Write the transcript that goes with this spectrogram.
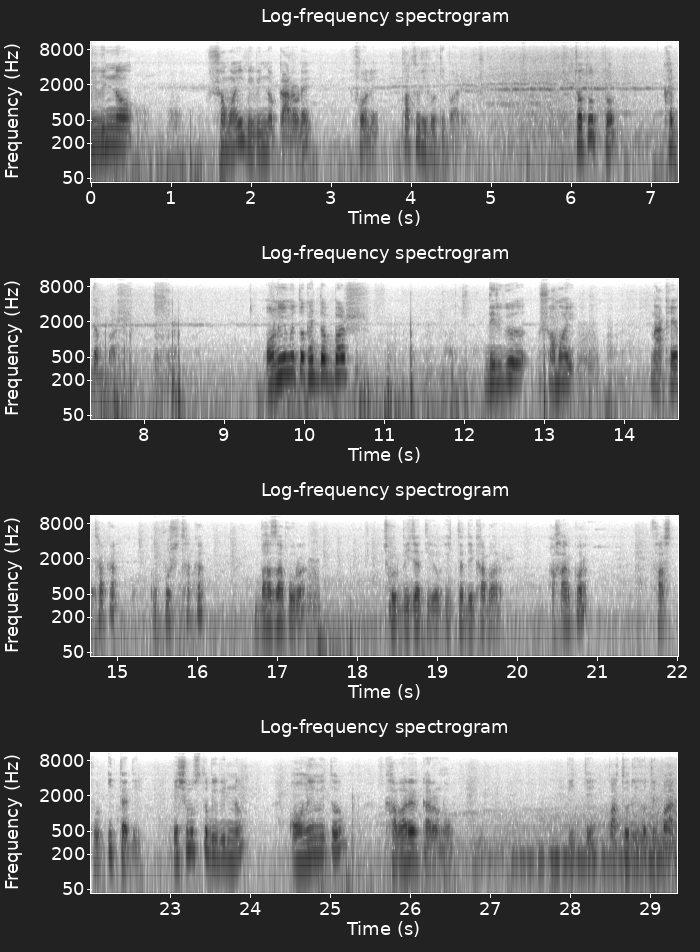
বিভিন্ন সময় বিভিন্ন কারণে ফলে পাথরি হতে পারে। চতুর্থ খাদ্যাভ্যাস। অনিয়মিত খাদ্যাভ্যাস, দীর্ঘ সময় না খেয়ে থাকা, উপোস থাকা, ভাজা পোড়া, চর্বি জাতীয় ইত্যাদি খাবার আহার করা ফাস্টফুড ইত্যাদি। এ সমস্ত বিভিন্ন অনিয়মিত খাবারের কারণেও পিত্তে পাথরি হতে পারে।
